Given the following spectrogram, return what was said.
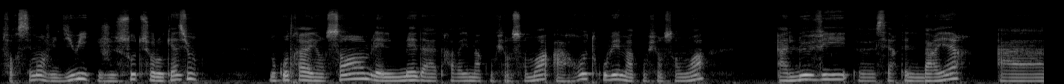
Forcément, je dis oui, je saute sur l'occasion. Donc on travaille ensemble, elle m'aide à travailler ma confiance en moi, à retrouver ma confiance en moi, à lever euh, certaines barrières, à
